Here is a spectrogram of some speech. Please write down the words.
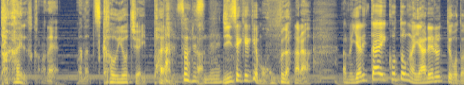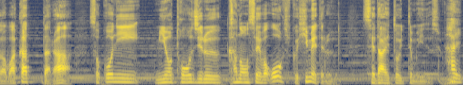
高いですからねまだ使う余地がいっぱいある そうですね。人生経験も豊富だからあのやりたいことがやれるってことが分かったらそこに身を投じる可能性は大きく秘めてる世代と言ってもいいですよね。はい。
